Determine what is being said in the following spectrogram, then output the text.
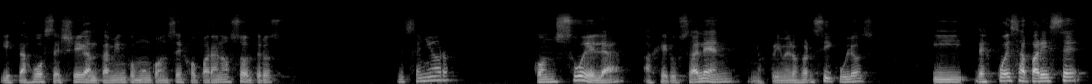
y estas voces llegan también como un consejo para nosotros. El Señor consuela a Jerusalén en los primeros versículos y después aparece,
